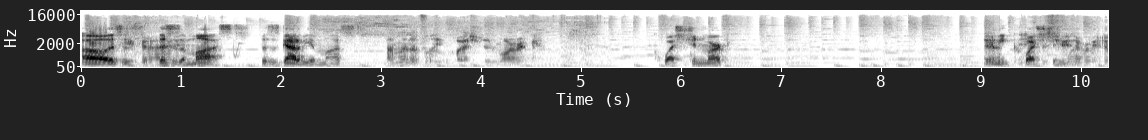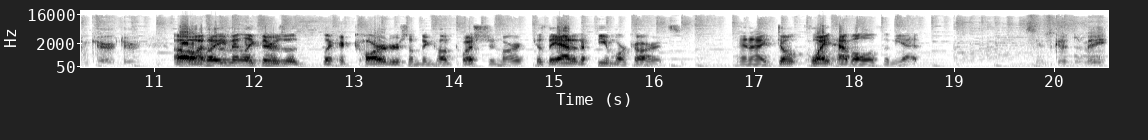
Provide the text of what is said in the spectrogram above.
Oh, this is this is a must. This has got to be a must. I'm gonna play question mark. Question mark? You you question mark? a random character. Oh, I thought you meant like there was a like a card or something called question mark because they added a few more cards, and I don't quite have all of them yet. Seems good to me.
